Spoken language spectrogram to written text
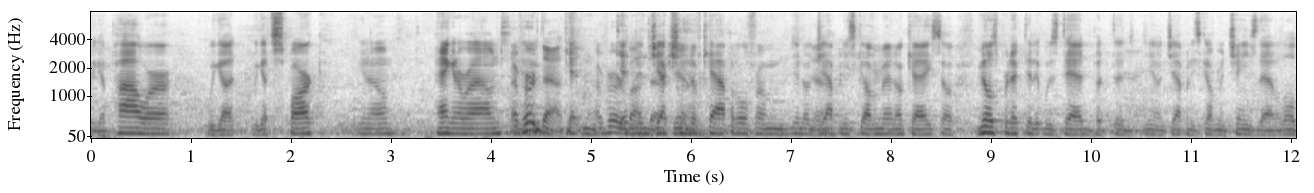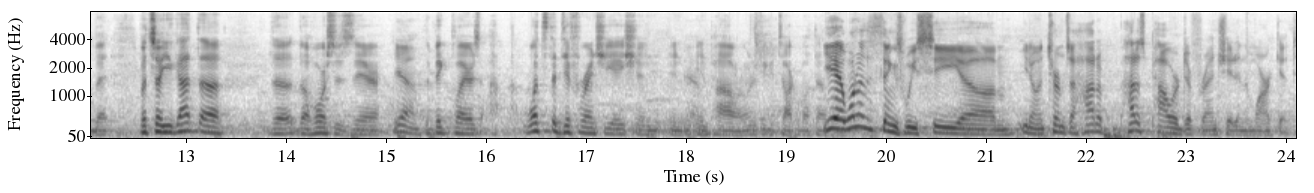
we got Power, we got we got SPARC, you know, hanging around. I've heard that. Getting, I've heard getting about that, injection yeah. of capital from you know Yeah. Japanese government. Okay, so Mills predicted it was dead, but the you know Japanese government changed that a little bit. But so you got the the, the horses there, Yeah. the big players. What's the differentiation in, in power? I wonder if you could talk about that. Yeah, one of the things we see, um, you know, in terms of how to how does power differentiate in the market,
